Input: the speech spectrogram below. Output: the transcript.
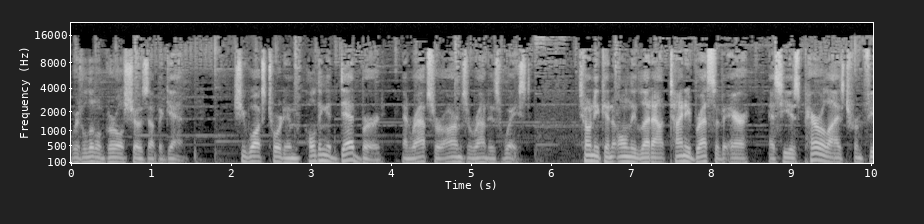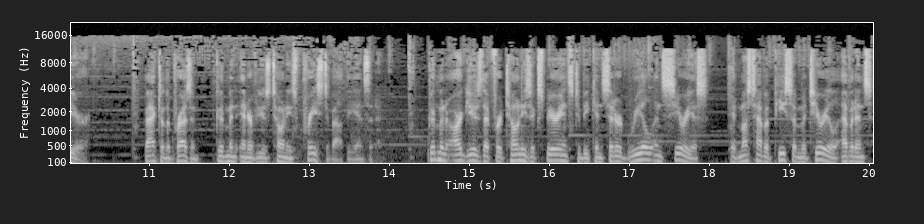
where the little girl shows up again. She walks toward him, holding a dead bird, and wraps her arms around his waist. Tony can only let out tiny breaths of air, as he is paralyzed from fear. Back to the present, Goodman interviews Tony's priest about the incident. Goodman argues that for Tony's experience to be considered real and serious, it must have a piece of material evidence,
